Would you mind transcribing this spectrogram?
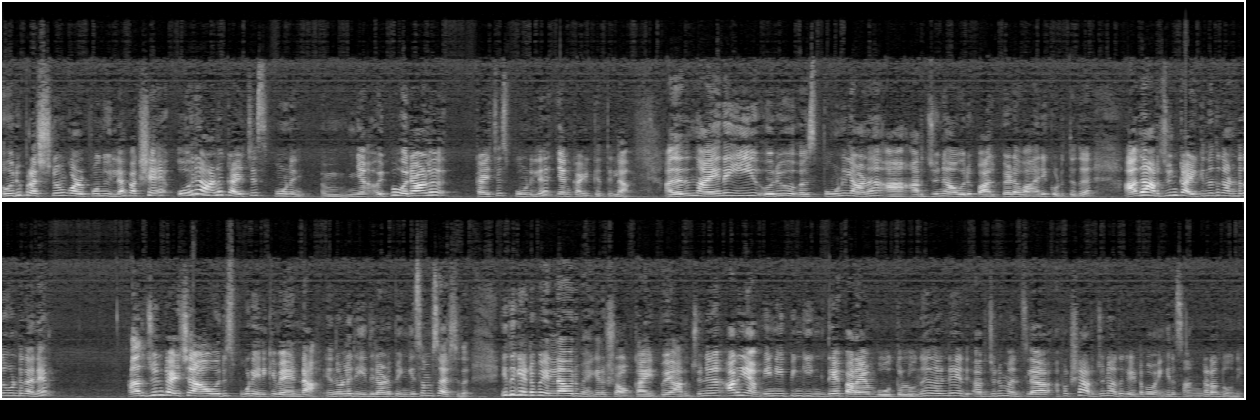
ഒരു പ്രശ്നവും കുഴപ്പമൊന്നുമില്ല പക്ഷേ ഒരാൾ കഴിച്ച സ്പൂണിൽ ഞാൻ ഇപ്പോൾ ഒരാൾ കഴിച്ച സ്പൂണിൽ ഞാൻ കഴിക്കത്തില്ല. അതായത് നയന ഈ ഒരു സ്പൂണിലാണ് അർജുൻ ആ ഒരു പാൽപ്പേട വാരി കൊടുത്തത്. അത് അർജുൻ കഴിക്കുന്നത് കണ്ടതുകൊണ്ട് തന്നെ അർജുൻ കഴിച്ച ആ ഒരു സ്പൂൺ എനിക്ക് വേണ്ട എന്നുള്ള രീതിയിലാണ് പിങ്കി സംസാരിച്ചത്. ഇത് കേട്ടപ്പോൾ എല്ലാവരും ഭയങ്കര ഷോക്കായി പോയി. അർജുന് അറിയാം ഇനി പിങ്കി ഇതേ പറയാൻ പോകത്തുള്ളൂ എന്ന്. അതുകൊണ്ട് അർജുന് മനസ്സിലാ പക്ഷെ അർജുൻ അത് കേട്ടപ്പോൾ ഭയങ്കര സങ്കടം തോന്നി.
